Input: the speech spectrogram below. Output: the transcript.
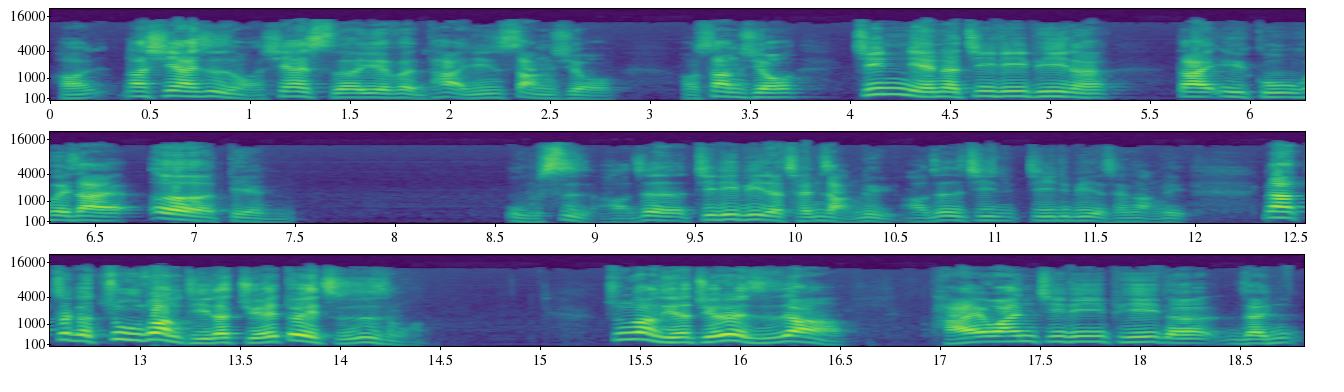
好，那现在是什么？现在十二月份他已经上修，好，上修今年的 GDP 呢？大概预估会在二点五四，好，这 GDP 的成长率，好，这是 G GDP 的成长率。那这个柱状体的绝对值是什么？柱状体的绝对值是这样，台湾 GDP 的人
